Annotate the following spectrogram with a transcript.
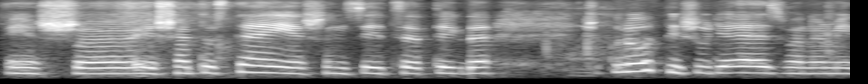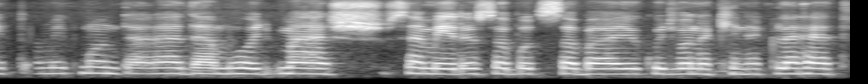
és, és hát azt teljesen szétszerték, de és akkor ott is ugye ez van, amit, amit mondtál Ádám, hogy más személyre szabott szabályok, hogy van, akinek lehet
